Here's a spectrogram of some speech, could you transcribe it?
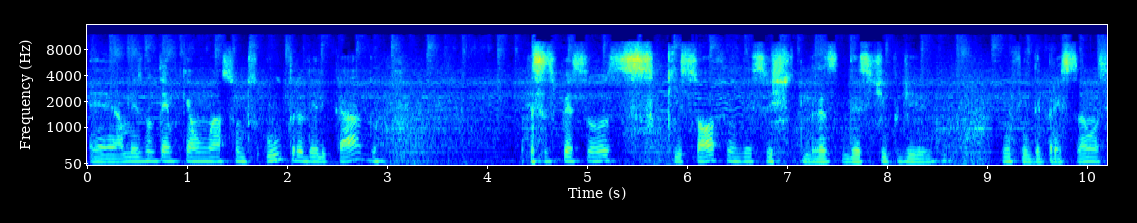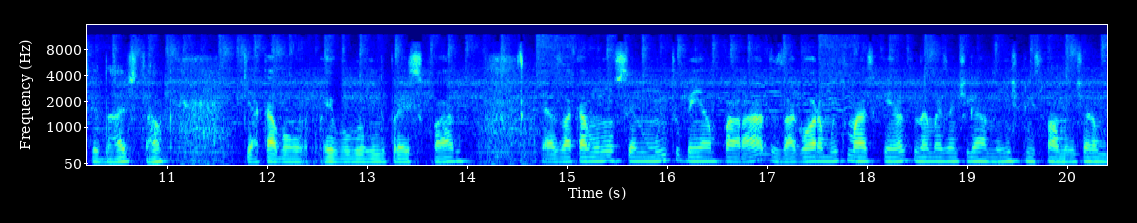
é, ao mesmo tempo que é um assunto ultra delicado, essas pessoas que sofrem desse, desse, desse tipo de enfim, depressão, ansiedade e tal, que acabam evoluindo para esse quadro, elas acabam não sendo muito bem amparadas, agora muito mais que antes, né? Mas antigamente, principalmente, eram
